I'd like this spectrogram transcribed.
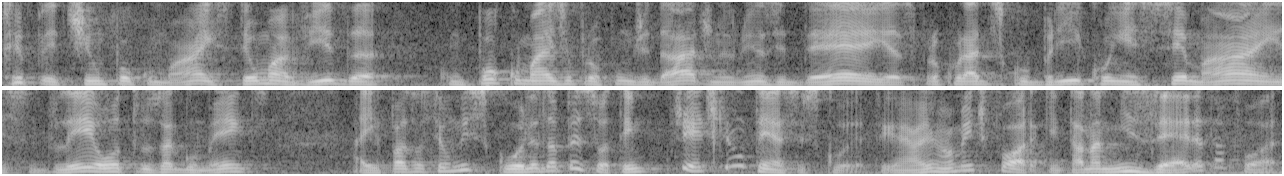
refletir um pouco mais, ter uma vida com um pouco mais de profundidade nas minhas ideias, procurar descobrir, conhecer mais, ler outros argumentos, aí passa a ser uma escolha da pessoa. Tem gente que não tem essa escolha, tem realmente fora. Quem está na miséria está fora.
